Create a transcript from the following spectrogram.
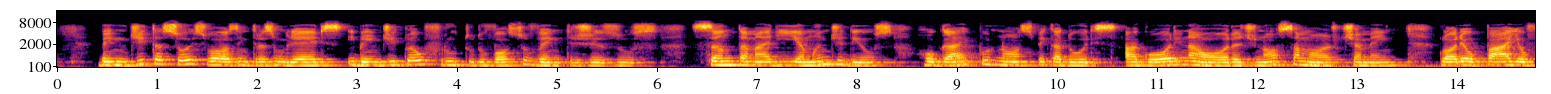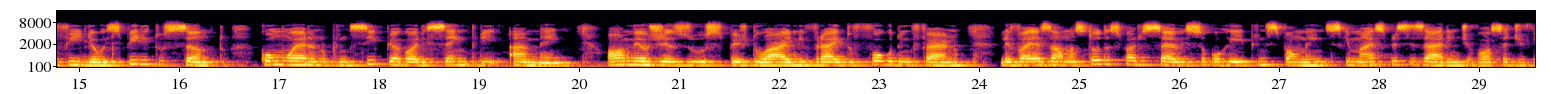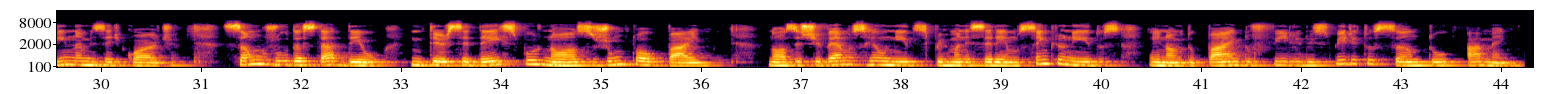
Bendita sois vós entre as mulheres, e bendito é o fruto do vosso ventre, Jesus. Santa Maria, Mãe de Deus, rogai por nós, pecadores, agora e na hora de nossa morte. Amém. Glória ao Pai, ao Filho e ao Espírito Santo, como era no princípio, agora e sempre. Amém. Ó meu Jesus, perdoai, livrai do fogo do inferno, levai as almas todas para o céu e socorrei principalmente os que mais precisarem de vossa divina misericórdia. São Judas Tadeu, intercedeis por nós junto ao Pai. Nós estivemos reunidos e permaneceremos sempre unidos, em nome do Pai, do Filho e do Espírito Santo. Amém.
